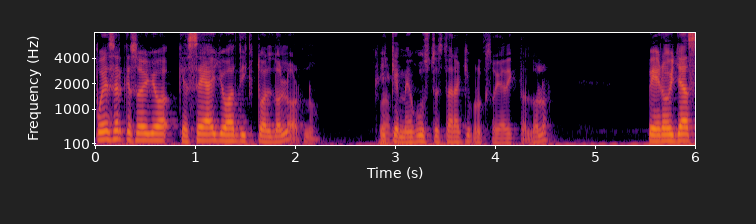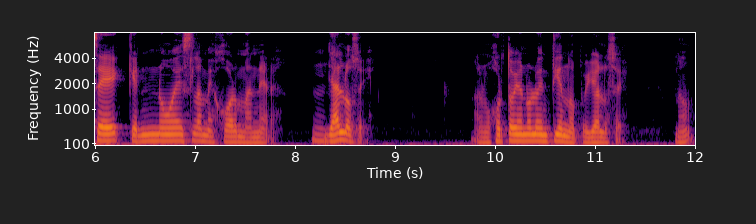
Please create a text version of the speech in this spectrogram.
puede ser que soy yo, que sea yo adicto al dolor, ¿no? Claro. Y que me gusta estar aquí porque soy adicto al dolor. Pero ya sé que no es la mejor manera. Mm. Ya lo sé. A lo mejor todavía no lo entiendo, pero ya lo sé, ¿no?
